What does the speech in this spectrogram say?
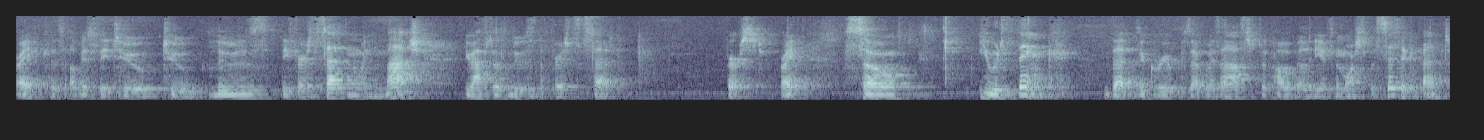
right? Because obviously to, to lose the first set and win the match, you have to lose the first set first, right? So you would think that the group that was asked the probability of the more specific event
